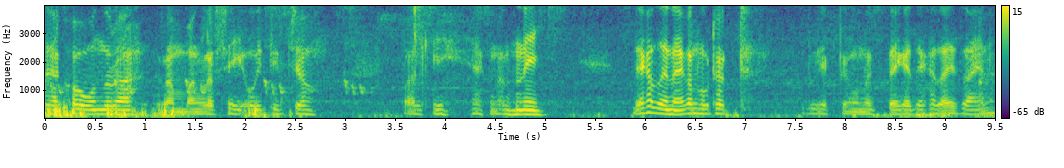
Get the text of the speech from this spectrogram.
দেখো বন্ধুরা গ্রাম বাংলার সেই ঐতিহ্য পালকি এখন আর নেই। দেখা যায় না এখন হুটহাট দুই একটা অনেক জায়গায় দেখা যায় যায় না।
